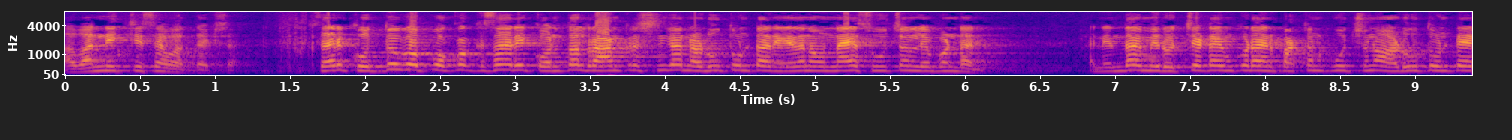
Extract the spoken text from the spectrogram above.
అవన్నీ ఇచ్చేసాం అధ్యక్ష. సరే కొద్ది గొప్ప ఒక్కొక్కసారి కొంతలు రామకృష్ణ గారిని అడుగుతుంటాను ఏదైనా ఉన్నాయా సూచనలు ఇవ్వండి అని. ఆయన ఇందాక మీరు వచ్చే టైం కూడా ఆయన పక్కన కూర్చుని అడుగుతుంటే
